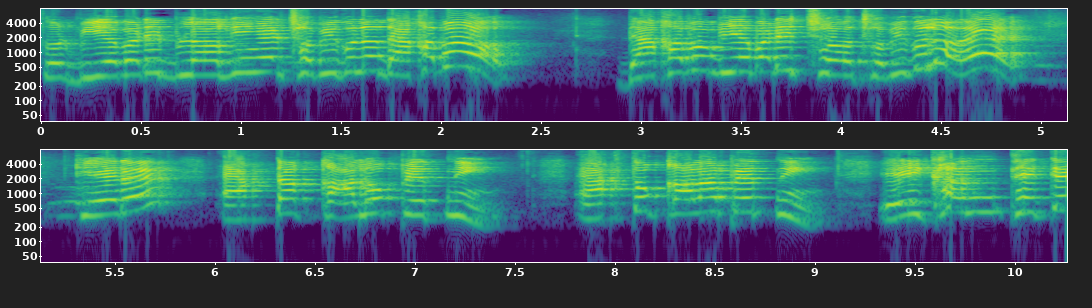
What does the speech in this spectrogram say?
তোর বিয়েবাড়ির ব্লগিং এর ছবিগুলো দেখাবো? দেখাবো বিয়েবাড়ির ছবিগুলো? হ্যাঁ কে রে? একটা কালো পেতনি। এক তো কালা পেতনি। এইখান থেকে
